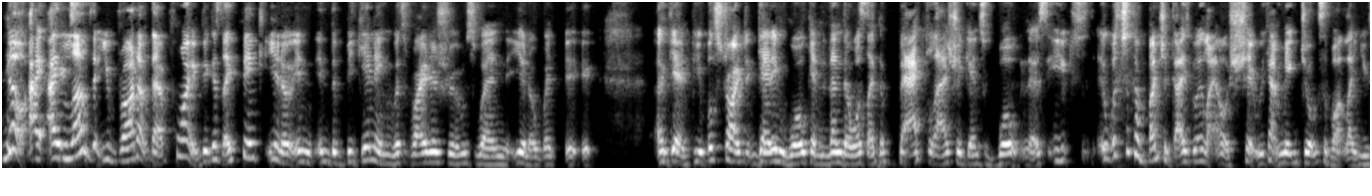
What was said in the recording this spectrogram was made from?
No, I, I love that you brought up that point because I think, you know, in, in the beginning with writers' rooms when, you know, when it, it, again, people started getting woke, and then there was like the backlash against wokeness. You, it was just a bunch of guys going like, "Oh shit, we can't make jokes about like you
